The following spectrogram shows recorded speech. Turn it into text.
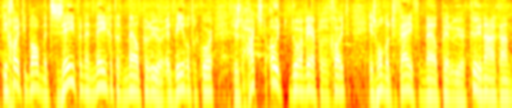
Die gooit die bal met 97 mijl per uur. Het wereldrecord, dus het hardst ooit door een werper gegooid, is 105 mijl per uur. Kun je nagaan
